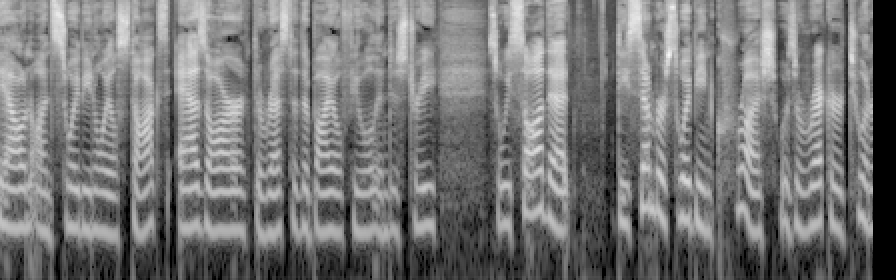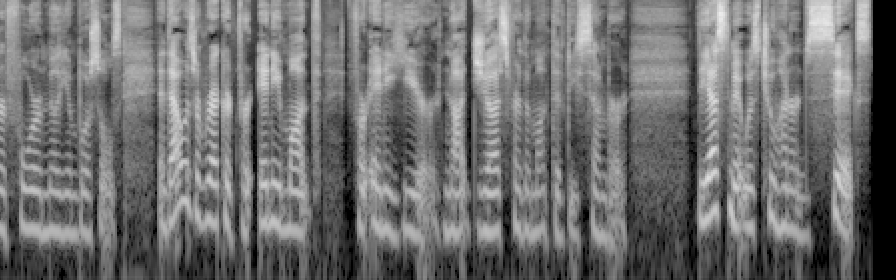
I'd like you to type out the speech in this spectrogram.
down on soybean oil stocks, as are the rest of the biofuel industry. So we saw that December soybean crush was a record 204 million bushels, and that was a record for any month for any year, not just for the month of December. The estimate was 206.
